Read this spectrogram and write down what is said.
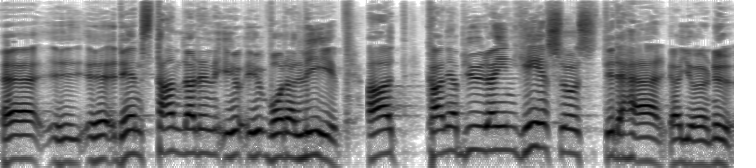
eh, eh den standarden i, i våra liv. Att kan jag bjuda in Jesus till det här jag gör nu?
